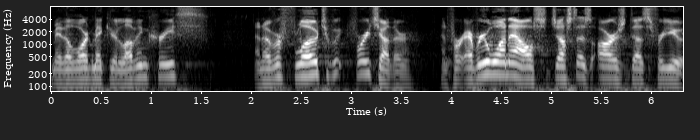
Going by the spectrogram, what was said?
May the Lord make your love increase and overflow to, for each other and for everyone else, just as ours does for you.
